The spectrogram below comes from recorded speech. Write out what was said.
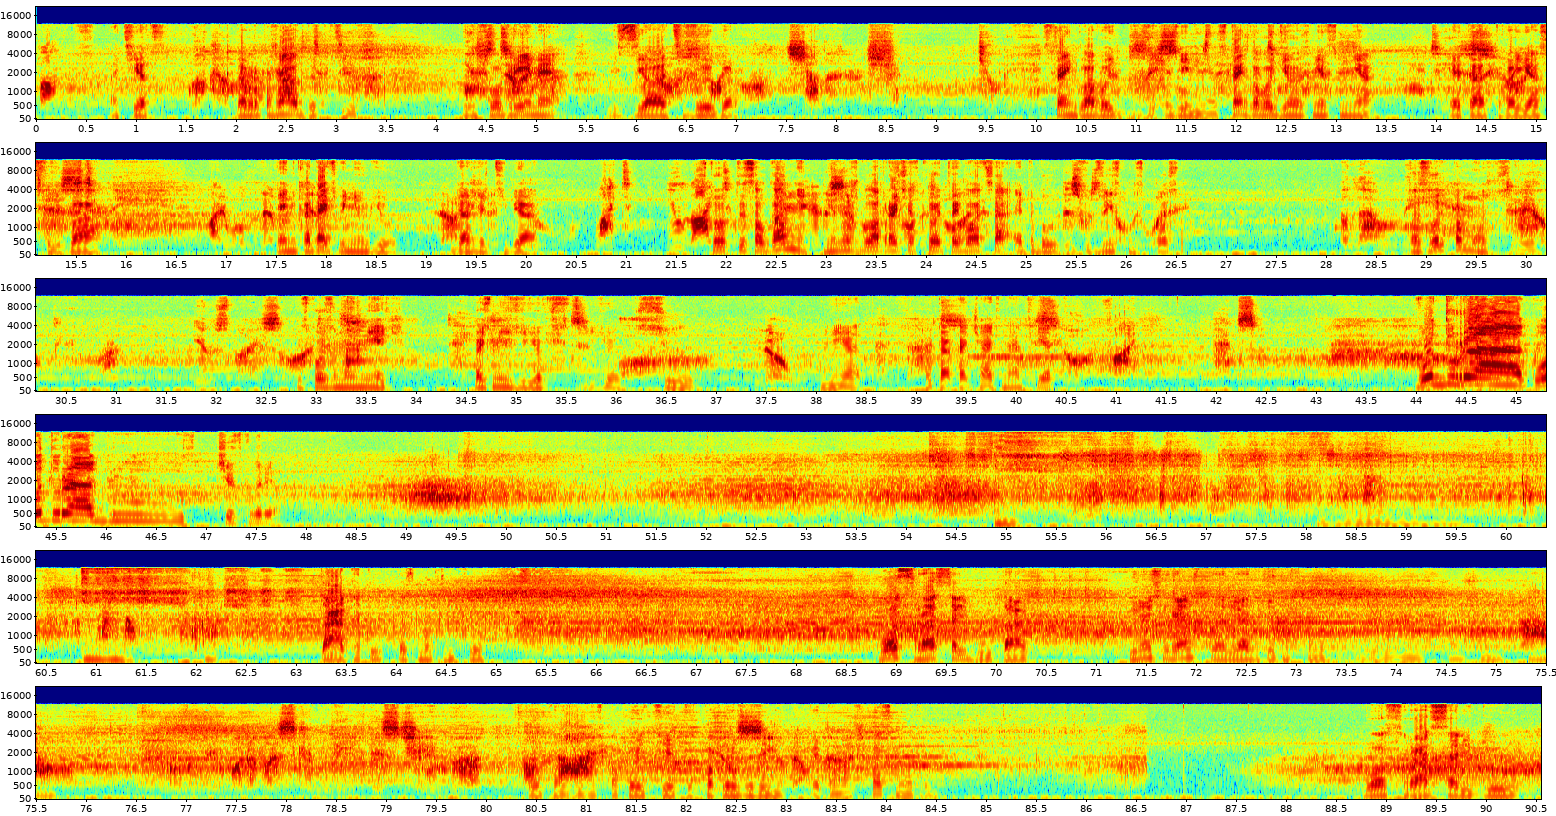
Father, Отец. Добро пожаловать, детектив. Пришло время сделать выбор. Стань главой времени. Стань главой дела вместо меня. Это твоя судьба. Я никогда тебя не убью. Даже тебя. Что, ты солгал мне? Мне нужно было обратить кровь твоего отца. Это был единственный способ. Позволь помочь тебе. help you. Use my sword. Используй мой меч. Возьми ее, ее всю. Нет. Это окончательный ответ. Вот дурак! Вот дурак, Брус! Честно говоря. Так, а тут посмотрим, что. Босс Рассальгу. Так. Вернемся в реальность, а где-то Only one of us can leave this chamber. Сколько нужно успокоить этот покой живым. Это мы еще посмотрим. Босс Рассальгу.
